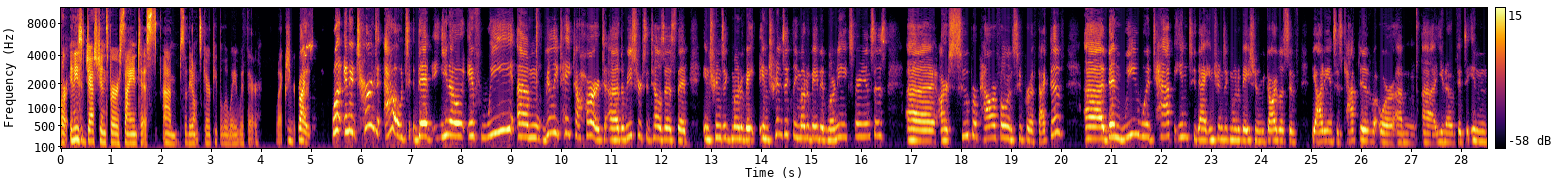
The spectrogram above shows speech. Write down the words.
Or any suggestions for scientists um, so they don't scare people away with their lectures? Right. Well, and it turns out that, you know, if we um, really take to heart uh, the research that tells us that intrinsic motivate, intrinsically motivated learning experiences uh, are super powerful and super effective, uh, then we would tap into that intrinsic motivation regardless if the audience is captive or, um, uh, you know, if it's in,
